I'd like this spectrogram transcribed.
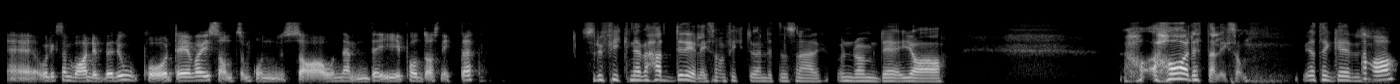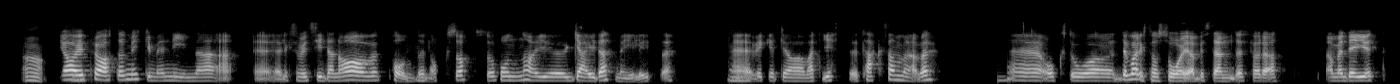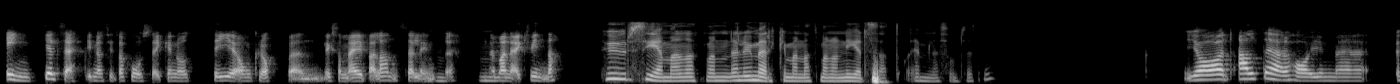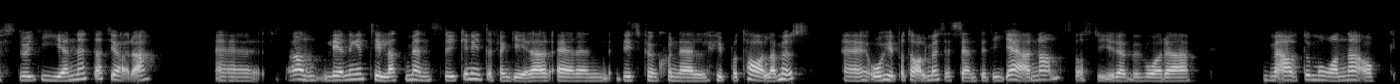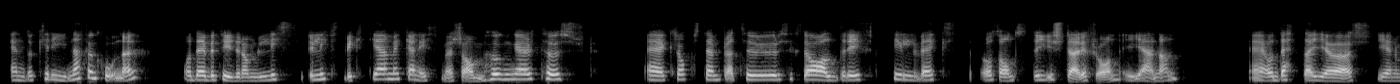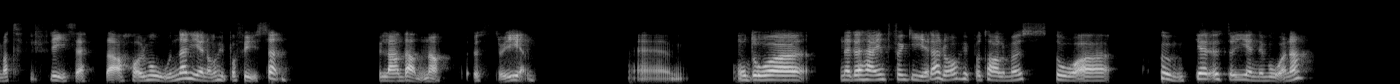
Eh, och liksom vad det beror på. Det var ju sånt som hon sa och nämnde i poddavsnittet. Så du fick, när vi hade det liksom, fick du en liten sån här, undrar om det jag ha- har detta liksom. Jag tänker, Ja, ja. jag har ju pratat mycket med Nina eh, liksom vid sidan av podden också. Så hon har ju guidat mig lite. Mm. Eh, vilket jag har varit jättetacksam över. Eh, och då, det var liksom så jag bestämde för att ja, men det är ju ett enkelt sätt inom situationstecken att se om kroppen liksom är i balans eller Mm. inte när Mm. man är kvinna. Hur ser man att man, eller hur märker man att man har nedsatt ämnesomsättning? Ja, allt det här har ju med östrogenet att göra. Eh, anledningen till att menscykeln inte fungerar är en dysfunktionell hypotalamus. Eh, och hypotalamus är centret i hjärnan som styr över våra med automona och endokrina funktioner. Och det betyder de livs, livsviktiga mekanismer som hunger, törst, eh, kroppstemperatur, sexualdrift, tillväxt och sånt styrs därifrån i hjärnan. Eh, och detta görs genom att frisätta hormoner genom hypofysen. Bland annat östrogen. Ehm, och då när det här inte fungerar då, hypotalamus, så sjunker östrogennivåerna.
